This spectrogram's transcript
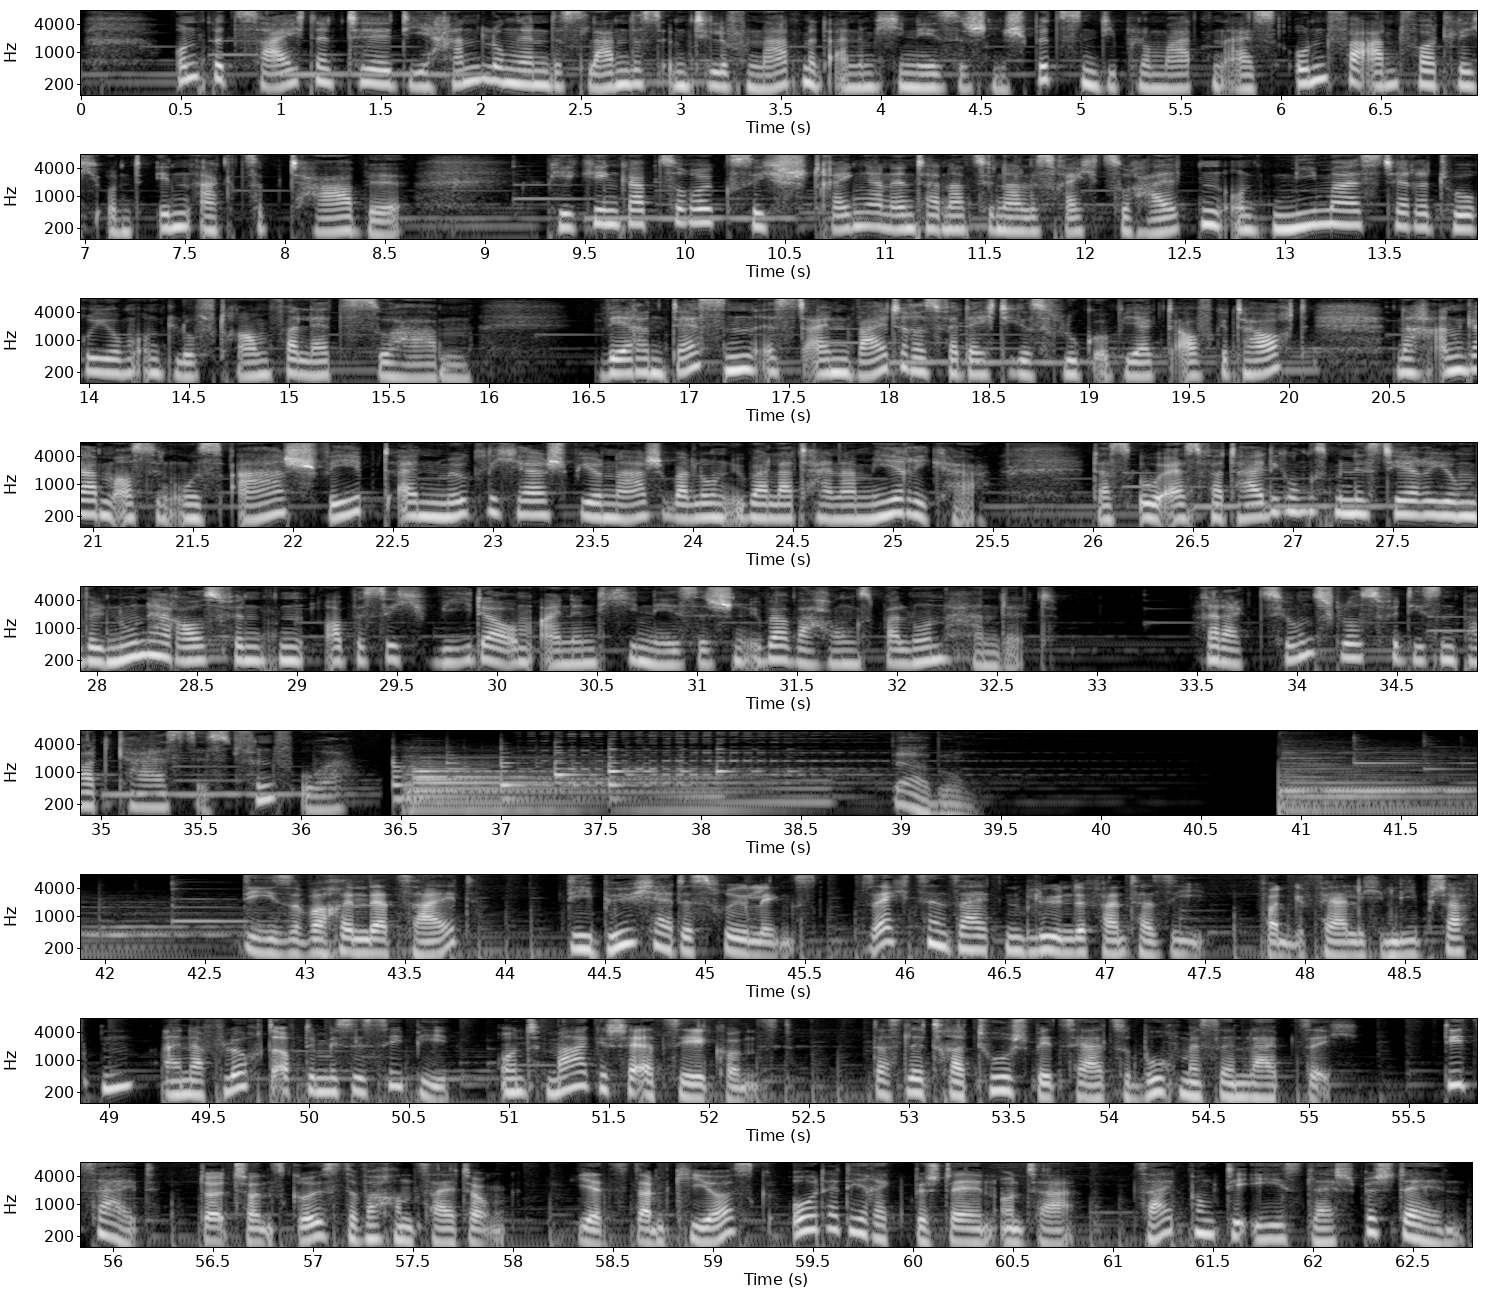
und bezeichnete die Handlungen des Landes im Telefonat mit einem chinesischen Spitzendiplomaten als unverantwortlich und inakzeptabel. Peking gab zurück, sich streng an internationales Recht zu halten und niemals Territorium und Luftraum verletzt zu haben. Währenddessen ist ein weiteres verdächtiges Flugobjekt aufgetaucht. Nach Angaben aus den USA schwebt ein möglicher Spionageballon über Lateinamerika. Das US-Verteidigungsministerium will nun herausfinden, ob es sich wieder um einen chinesischen Überwachungsballon handelt. Redaktionsschluss für diesen Podcast ist 5 Uhr. Werbung. Diese Woche in der Zeit? Die Bücher des Frühlings. 16 Seiten blühende Fantasie. Von gefährlichen Liebschaften, einer Flucht auf dem Mississippi und magische Erzählkunst. Das Literaturspezial zur Buchmesse in Leipzig. Die Zeit, Deutschlands größte Wochenzeitung. Jetzt am Kiosk oder direkt bestellen unter zeit.de/slash bestellen.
